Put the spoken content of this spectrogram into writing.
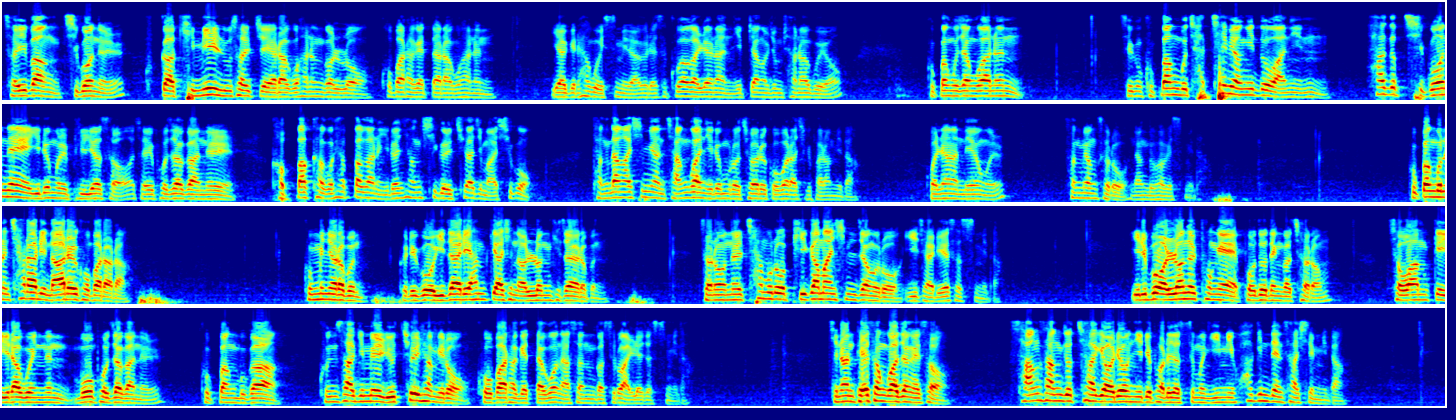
저희 방 직원을 국가 기밀 누설죄라고 하는 걸로 고발하겠다라고 하는 이야기를 하고 있습니다. 그래서 그와 관련한 입장을 좀 전하고요. 국방부 장관은 지금 국방부 자체 명의도 아닌 하급 직원의 이름을 빌려서 저희 보좌관을 겁박하고 협박하는 이런 형식을 취하지 마시고 당당하시면 장관 이름으로 저를 고발하시기 바랍니다. 관련한 내용을 성명서로 낭독하겠습니다. 국방부는 차라리 나를 고발하라. 국민 여러분, 그리고 이 자리에 함께 하신 언론 기자 여러분, 저는 오늘 참으로 비감한 심정으로 이 자리에 섰습니다. 일부 언론을 통해 보도된 것처럼 저와 함께 일하고 있는 모 보좌관을 국방부가 군사기밀 유출 혐의로 고발하겠다고 나선 것으로 알려졌습니다. 지난 대선 과정에서 상상조차 하기 어려운 일이 벌어졌음은 이미 확인된 사실입니다.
